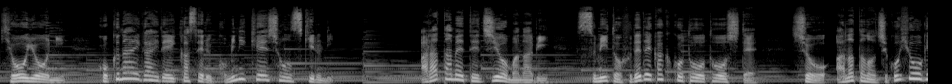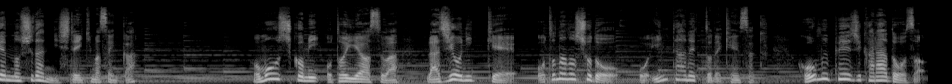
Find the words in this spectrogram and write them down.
教養に国内外で活かせるコミュニケーションスキルに改めて字を学び墨と筆で書くことを通して書をあなたの自己表現の手段にしていきませんか？お申し込みお問い合わせはラジオ日経大人の書道をインターネットで検索。ホームページからどうぞ。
